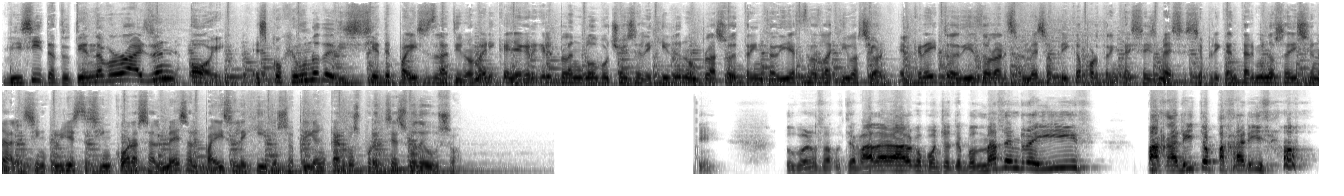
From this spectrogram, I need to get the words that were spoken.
Visita tu tienda Verizon hoy. Escoge uno de 17 países de Latinoamérica y agrega el plan Globo Choice elegido en un plazo de 30 días tras la activación. El crédito de 10 dólares al mes aplica por 36 meses. Se aplica en términos adicionales. Incluye hasta 5 horas al mes al país elegido. Se aplican cargos por exceso de uso. Pues bueno, te va a dar algo, Ponchote. Pues me hacen reír. Pajarito, pajarito.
